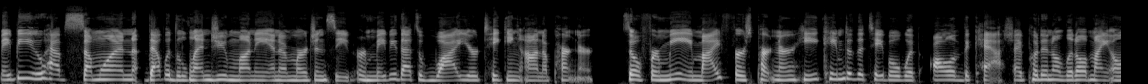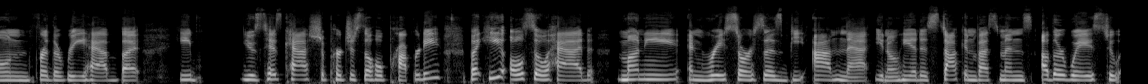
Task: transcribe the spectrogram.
maybe you have someone that would lend you money in emergency, or maybe that's why you're taking on a partner. So for me, my first partner, he came to the table with all of the cash. I put in a little of my own for the rehab, but he used his cash to purchase the whole property, but he also had money and resources beyond that. You know, he had his stock investments, other ways to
